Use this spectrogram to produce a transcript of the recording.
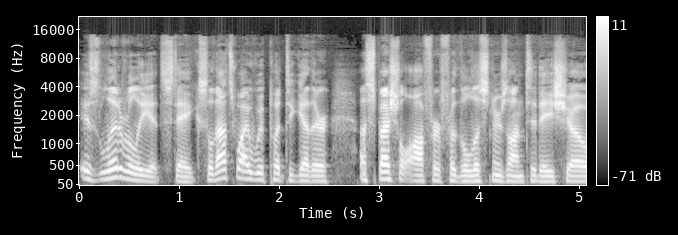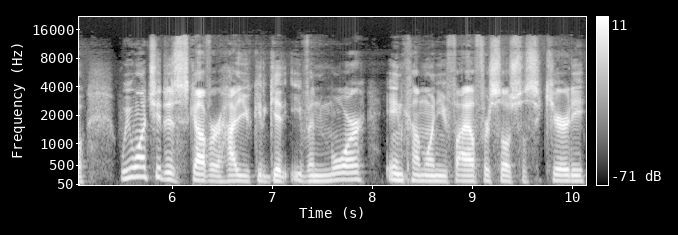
is literally at stake. So that's why we put together a special offer for the listeners on today's show. We want you to discover how you could get even more income when you file for Social Security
